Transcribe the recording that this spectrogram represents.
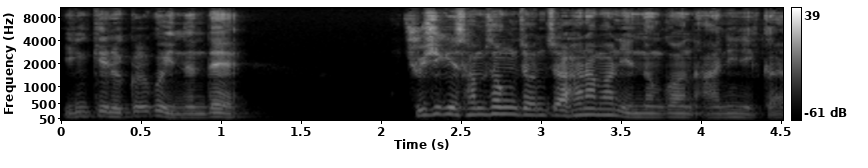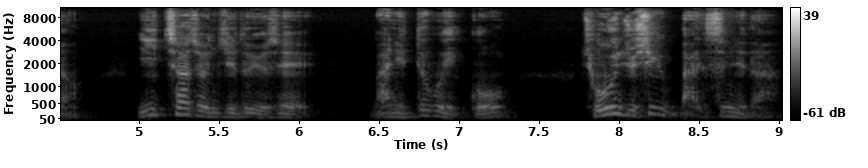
인기를 끌고 있는데 주식이 삼성전자 하나만 있는 건 아니니까요. 2차 전지도 요새 많이 뜨고 있고 좋은 주식 많습니다.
